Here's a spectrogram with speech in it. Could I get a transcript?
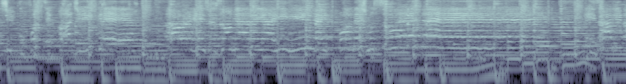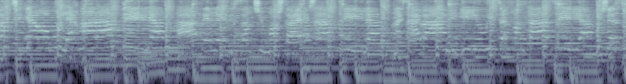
Tipo, você pode crer. Power Rangers, Homem-Aranha e He-Man, ou mesmo Superman. Quem sabe ou Mulher Maravilha. A televisão te mostra esta trilha. Mas saiba, amiguinho, isso é fantasia. Jesus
